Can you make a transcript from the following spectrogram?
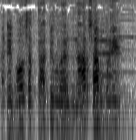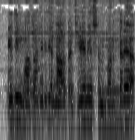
ਅਤੇ ਬਹੁਤ ਸਤਿਕਾਰਯੋਗ ਨਾਬ ਸਾਹਿਬ ਕੋਲੇ ਇਹਦੀ ਮਾਤਾ ਜਿਹੜੀ ਹੈ ਨਾਲ ਬੈਠੀ ਨੇ ਸੰਪਰਕ ਕਰਿਆ।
